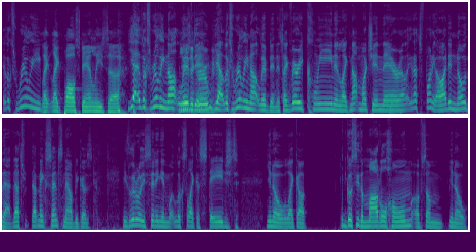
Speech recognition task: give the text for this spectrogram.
it looks really like like Paul Stanley's. Uh, yeah, it looks really not lived in. room? Yeah, it looks really not lived in. It's like very clean and like not much in there. Like that's funny. Oh, I didn't know that. That's that makes sense now because he's literally sitting in what looks like a staged, you know, like a you'd go see the model home of some, you know,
